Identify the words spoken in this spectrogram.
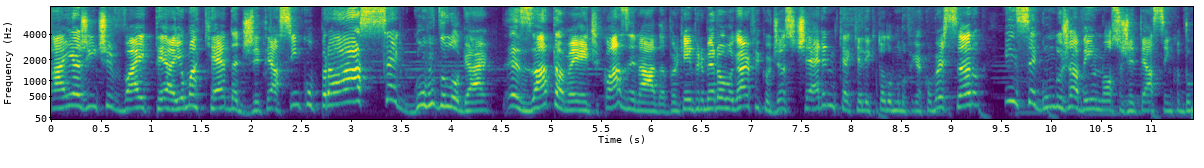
aí a gente vai ter aí uma queda de GTA V pra segundo lugar. Exatamente, quase nada, porque em primeiro lugar fica o Just Chatting, que é aquele que todo mundo fica conversando, em segundo já vem o nosso GTA V do,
